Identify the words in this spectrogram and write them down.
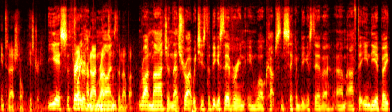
international history. Yes, a 309 309 runs was the number. run margin. That's right, which is the biggest ever in, in World Cups and second biggest ever um, after India beat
